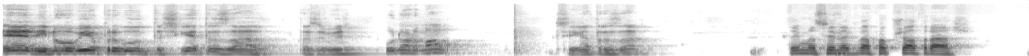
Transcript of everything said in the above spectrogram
Eddie, não havia perguntas, cheguei atrasado. Estás a ver? O normal, chega atrasado. Tem uma cena que dá para puxar atrás.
